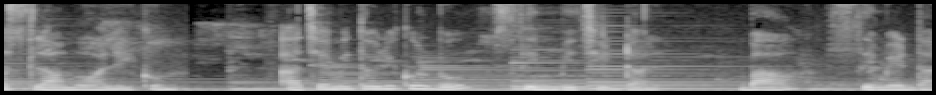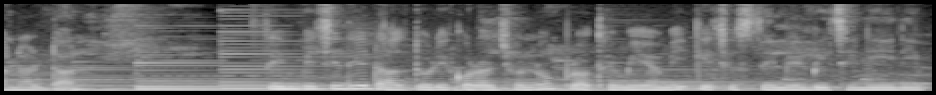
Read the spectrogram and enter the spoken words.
আসসালামু আলাইকুম। আজ আমি তৈরি করব সিম বিচির ডাল বা সিমের দানার ডাল। সিম বিচি দিয়ে ডাল তৈরি করার জন্য প্রথমে আমি কিছু সিমের বিচি নিয়ে নিব।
